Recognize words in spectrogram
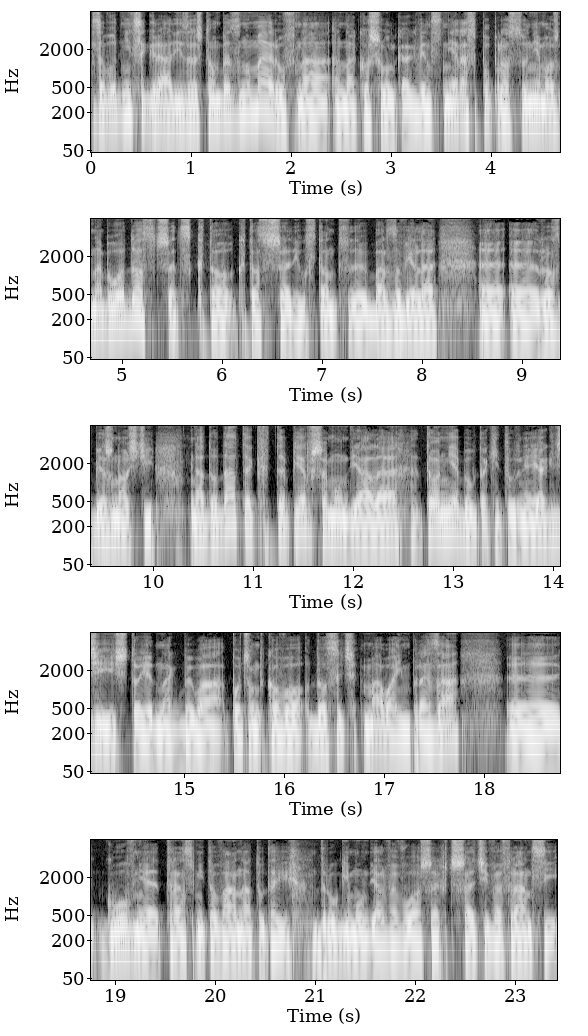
Zawodnicy grali zresztą bez numerów na, na koszulkach, więc nieraz po prostu nie można było dostrzec, kto, kto strzelił. Stąd bardzo wiele e, e, rozbieżności. Na dodatek te pierwsze mundiale to nie był taki turniej jak dziś. To jednak była początkowo dosyć mała impreza, e, głównie transmitowana tutaj drugi mundial we Włoszech, trzeci we Francji,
